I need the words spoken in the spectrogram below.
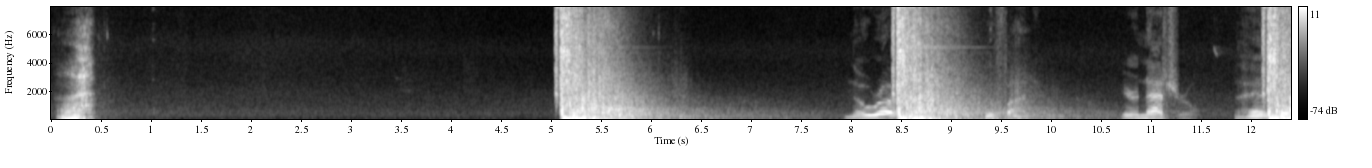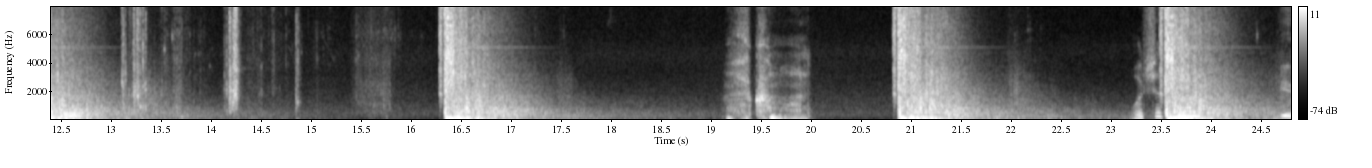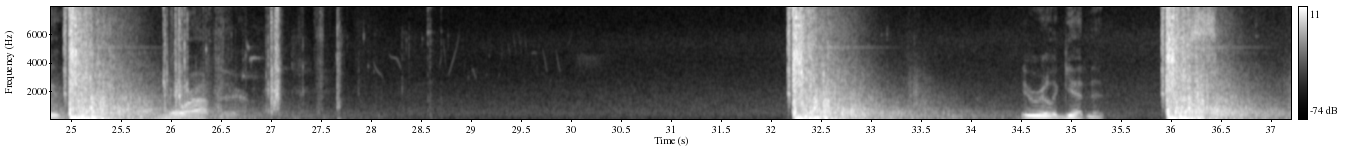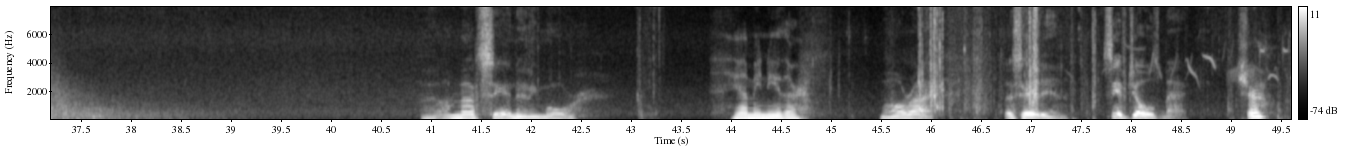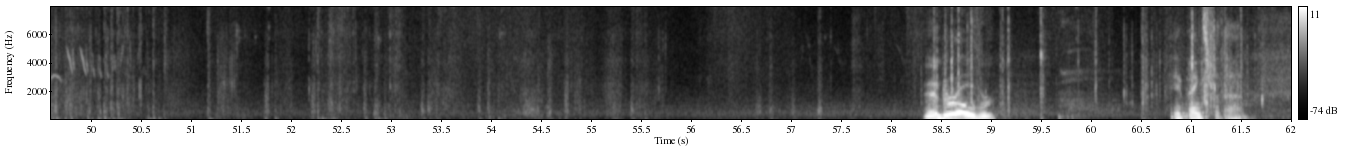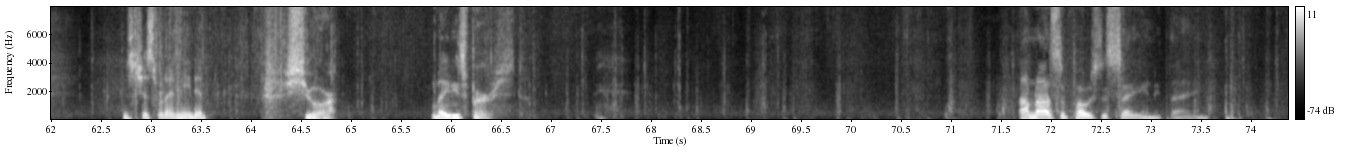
Ugh. No rush. You'll find it. You're natural. The hands don't move. Oh, come on. What you think? You. More out there. You're really getting it. Well, I'm not seeing any more. Yeah, me neither. All right. Let's head in. See if Joel's back. Sure. Hand her over. Hey, thanks for that. It's just what I needed. Sure. Ladies first. I'm not supposed to say anything,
